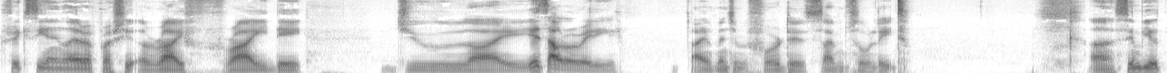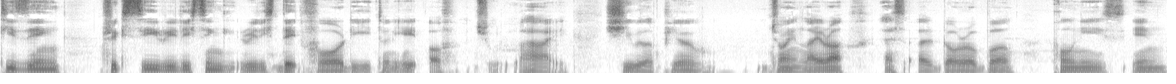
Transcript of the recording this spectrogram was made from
Trixie and Lyra Plushie arrive Friday, July. It's out already. I've mentioned before this. I'm so late. Uh, Symbiote teasing Trixie releasing release date for the 28th of July. She will appear, join Lyra as adorable ponies in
